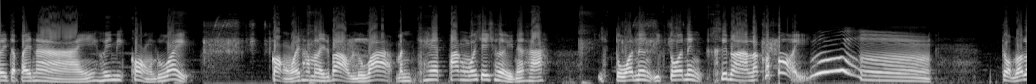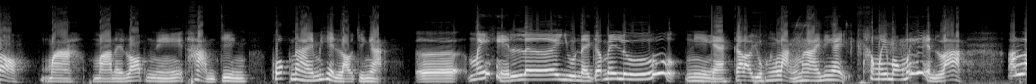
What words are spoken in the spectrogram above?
ย จะไปไหน เฮ้ยมีกล่องด้วย กล่องไว้ทำอะไรหรือเปล่า หรือว่ามันแค่ตั้งไว้เฉยๆนะคะ อีกตัวหนึ่งอีกตัวหนึ่งขึ้นมาแล้วก็ต่อยอืมจบแล้วหรอ มา มาในรอบนี้ ถามจริง พวกนายไม่เห็นเราจริงอะเออ ไม่เห็นเลย อยู่ไหนก็ไม่รู้ นี่ไง ก็เราอยู่ข้างหลังนายนี่ไงทำไมมองไม่เห็นล่ะ อะไร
